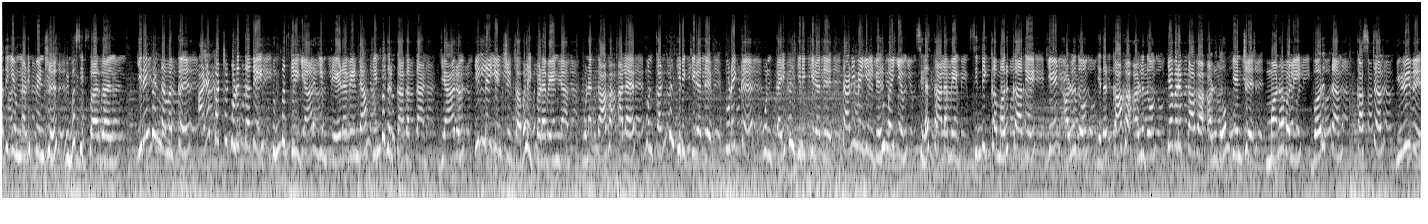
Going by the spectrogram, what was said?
அதிகம் நடிப்பென்று விமர்சிப்பார்கள். இறைவன் நமக்கு அழக்கற்றுக் கொடுத்ததே துன்பத்தில் யாரையும் தேட வேண்டாம் என்பதற்காகத்தான் யாரும் இல்லை என்று கவலைப்பட வேண்டாம். உனக்காக அல உன் கண்கள் இருக்கிறது. துடைக்க உன் கைகள் இருக்கிறது. தனிமையில் வெறுமையும் சில காலமே. சிந்திக்க மறுக்காதே. ஏன் அழுதோம்? எதற்காக அழுதோம்? எவருக்காக அழுதோம் என்று. மனவலி வருத்தம் கஷ்டம் இழிவு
